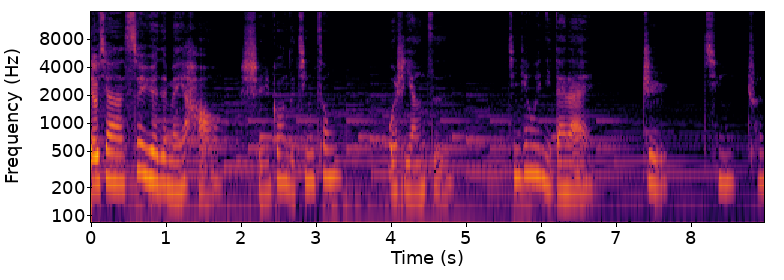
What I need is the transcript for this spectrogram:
留下岁月的美好，时光的青葱。我是杨子，今天为你带来《致青春》。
